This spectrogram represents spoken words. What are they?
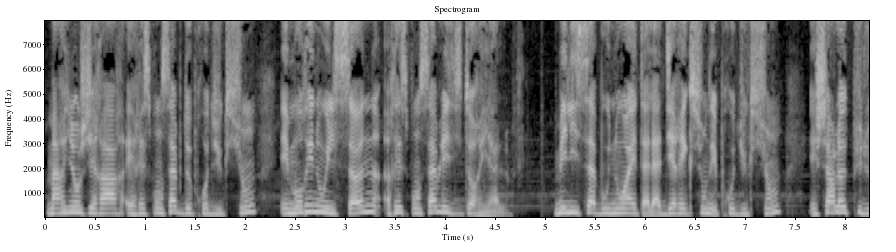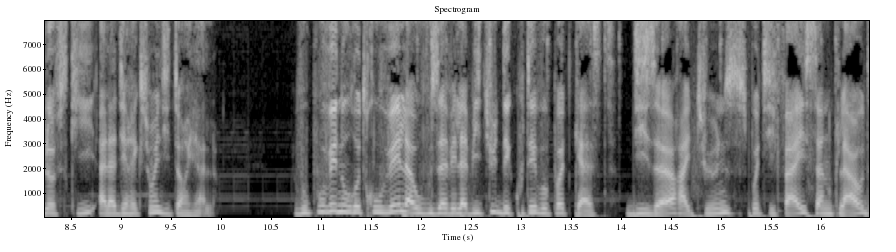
Marion Girard est responsable de production et Maureen Wilson, responsable éditoriale. Mélissa Bounois est à la direction des productions et Charlotte Pudlowski à la direction éditoriale. Vous pouvez nous retrouver là où vous avez l'habitude d'écouter vos podcasts Deezer, iTunes, Spotify, SoundCloud.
